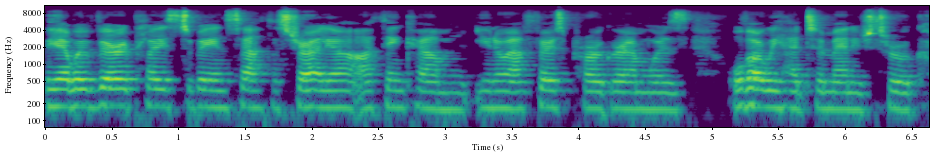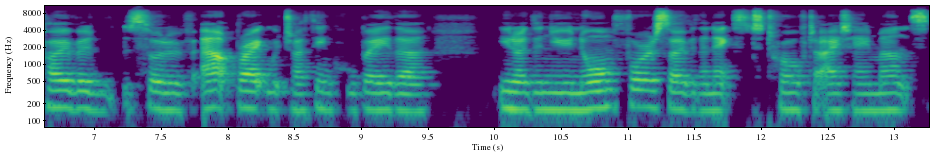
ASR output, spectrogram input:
Yeah, we're very pleased to be in South Australia. I think, um, you know, our first program was, although we had to manage through a COVID sort of outbreak, which I think will be the, you know, the new norm for us over the next 12 to 18 months.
